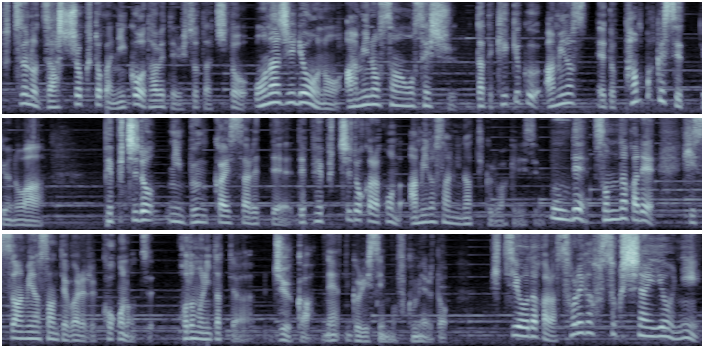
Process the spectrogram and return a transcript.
普通の雑食とか肉を食べてる人たちと同じ量のアミノ酸を摂取。だって結局アミノ、えっと、タンパク質っていうのはペプチドに分解されて、で、ペプチドから今度アミノ酸になってくるわけですよ。うん、で、その中で必須アミノ酸と呼ばれる9つ。子供に至っては10か、ね、グリシンも含めると。必要だから、それが不足しないように、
